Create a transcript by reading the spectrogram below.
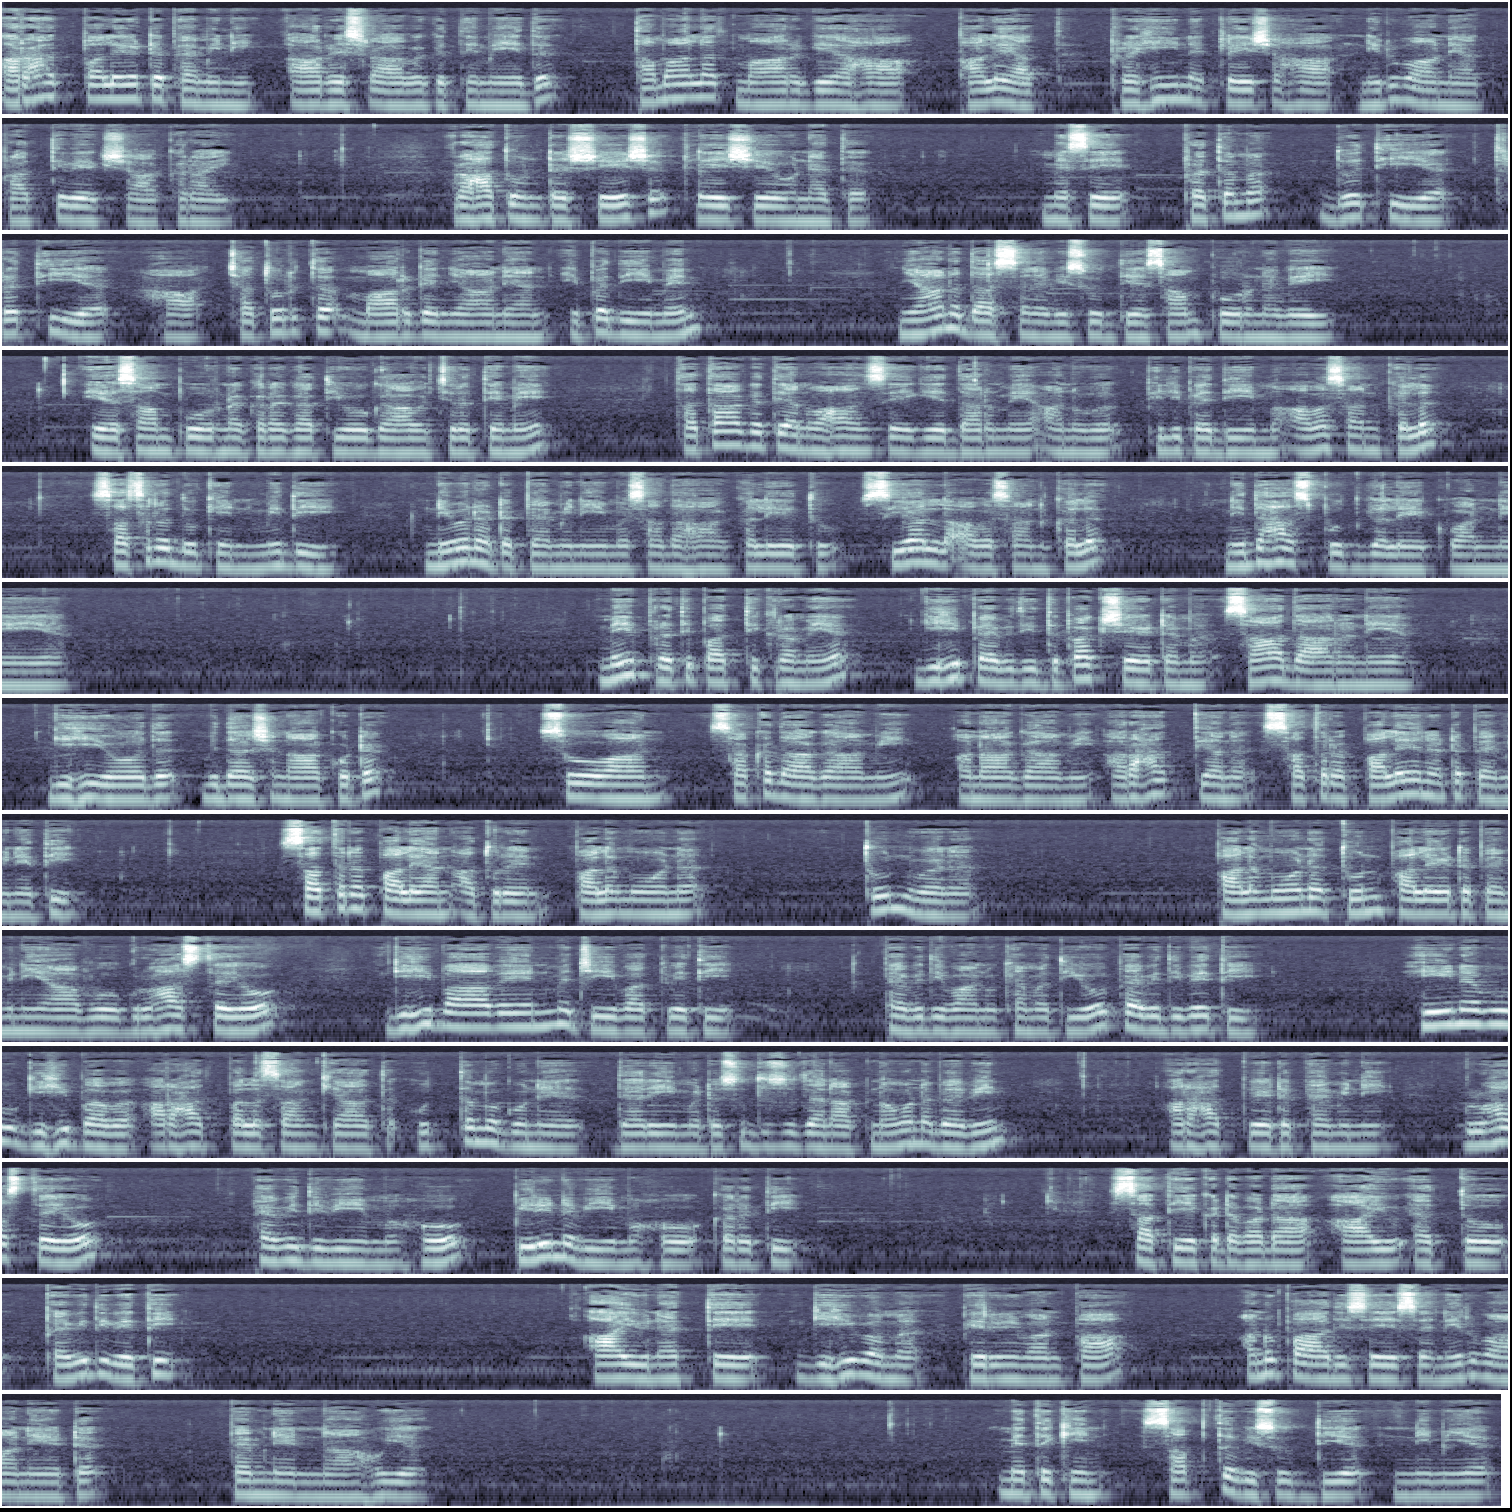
අරහත් ඵලයට පැමිණි ආර්ය ශ්‍රාවක තෙමේද තමාලත් මාර්ගය හා ඵලයත් ප්‍රහීන ක්ලේශ හා නිර්වාණයත් ප්‍රතිවේක්ෂා කරයි. රහතුන්ට ශේෂ ක්ලේශයෝ නැත. මෙසේ ප්‍රථම ද්විතීය තෘතීය හා චතුර්ථ මාර්ග ඥානයන් ඉපදීමෙන් ඥාන දර්ශන විසුද්ධිය සම්පූර්ණ වෙයි. එය සම්පූර්ණ කරගත් යෝගාවචර තෙමේ තථාගතයන් වහන්සේගේ ධර්මයේ අනුව පිළිපැදීම අවසන් කළ සසර දුකින් මිදී නිවනට පැමිණීම සඳහා කළ යුතු සියල්ල අවසන් කළ නිදහස් පුද්ගලයෙක් වන්නේය. මේ ප්‍රතිපත්ති ක්‍රමය ගිහි පැවිදි දෙපක්ෂයටම සාධාරණය ගිහියෝද විදර්ශනා කොට සෝවාන් සකදාගාමි අනාගාමි අරහත් යන සතර ඵලයන්ට පැමිණෙති සතර ඵලයන් අතුරෙන් පළමුවන තුන්වන පළමුවන තුන් ඵලයට පැමිණියා වූ ගෘහස්තයෝ ගිහිභාවයෙන්ම ජීවත් වෙති පැවිදි වනු කැමැතියෝ පැවිදි වෙති හීන වූ ගිහි බව අරහත් ඵල සංඛ්‍යාත උත්තම ගුණය දැරීමට සුදුසු තැනක් නොවන බැවින් අරහත්වයට පැමිණි ගෘහස්තයෝ පැවිදි වීම හෝ පිරිනවීම හෝ කරති. සතියකට වඩා ආයු ඇත්තෝ පැවිදි වෙති. ආයු නැත්තේ ගිහිවම පිරිනිවන් පා අනුපාදිශේෂ නිර්වාණයට පැමිණෙන්නාහුය. මෙතකින් සප්ත විසුද්ධිය නිමිය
